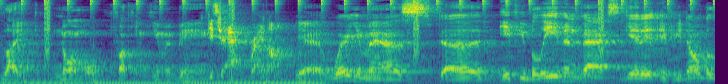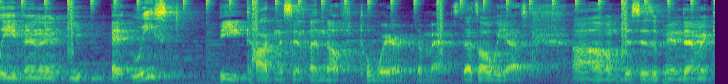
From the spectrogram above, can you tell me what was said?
like normal fucking human beings. Get your act right on. Yeah, wear your mask. Uh, if you believe in vax, get it. If you don't believe in it, you, at least be cognizant enough to wear the mask. That's all we ask. Um, this is a pandemic,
